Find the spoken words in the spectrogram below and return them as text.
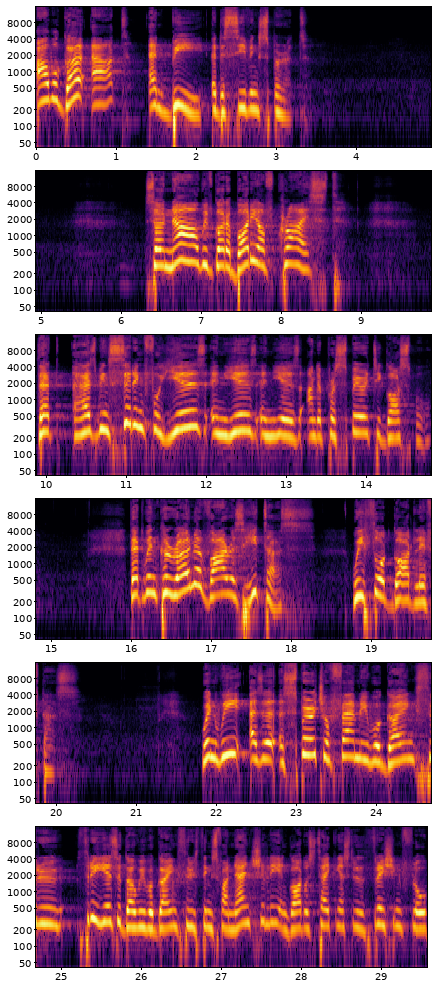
I will go out and be a deceiving spirit. So now we've got a body of Christ that has been sitting for years and years and years under prosperity gospel. That when coronavirus hit us, we thought God left us. When we, as a, a, spiritual family, were going through, three years ago, we were going through things financially, and God was taking us through the threshing floor,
